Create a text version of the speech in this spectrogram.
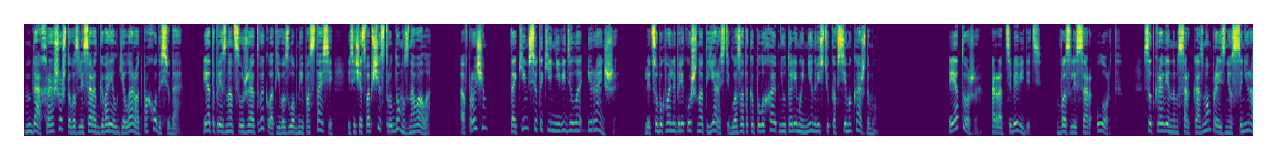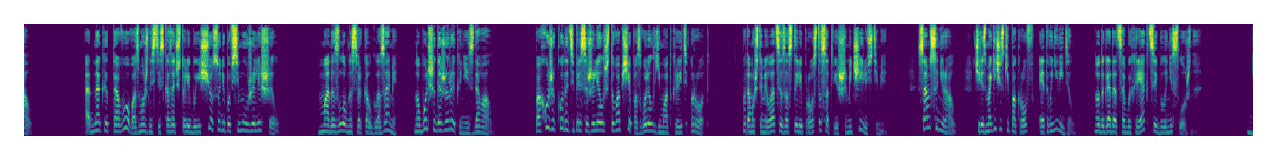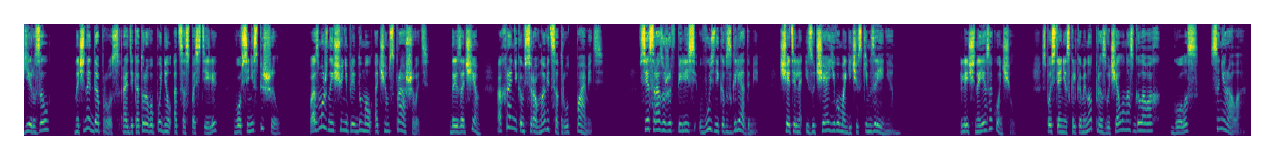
Да, хорошо, что возле Сара отговорил Гелару от похода сюда. Я-то, признаться, уже отвыкла от его злобной ипостаси и сейчас вообще с трудом узнавала. А впрочем, таким все-таки не видела и раньше. Лицо буквально перекошено от ярости, глаза так и полыхают неутолимой ненавистью ко всем и каждому. «Я тоже рад тебя видеть», — возле Сар Лорд. С откровенным сарказмом произнес Санерал. Однако того возможности сказать что-либо еще, судя по всему, уже лишил — Мада злобно сверкал глазами, но больше даже рыка не издавал. Похоже, Кода теперь сожалел, что вообще позволил ему открыть рот. Потому что мелацы застыли просто с отвисшими челюстями. Сам Санерал через магический покров этого не видел, но догадаться об их реакции было несложно. Гирзел начинать допрос, ради которого поднял отца с постели, вовсе не спешил. Возможно, еще не придумал, о чем спрашивать. Да и зачем? Охранникам все равно ведь сотрут память. Все сразу же впились в узника взглядами, тщательно изучая его магическим зрением. Лично я закончил. Спустя несколько минут прозвучал у нас в головах голос Санерала.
